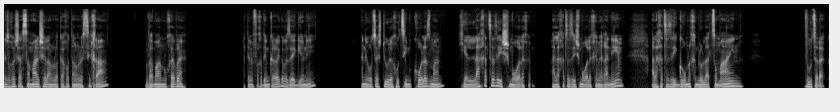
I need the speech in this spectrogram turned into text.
זוכר שהסמל שלנו לקח אותנו לשיחה, ואמרנו חבר'ה, אתם מפחדים כרגע וזה הגיוני, אני רוצה שתהיו לחוצים כל הזמן, כי הלחץ הזה ישמור עליכם. הלחץ הזה ישמור עליכם ערניים, הלחץ הזה יגרום לכם לא לעצום עין, והוא צדק.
